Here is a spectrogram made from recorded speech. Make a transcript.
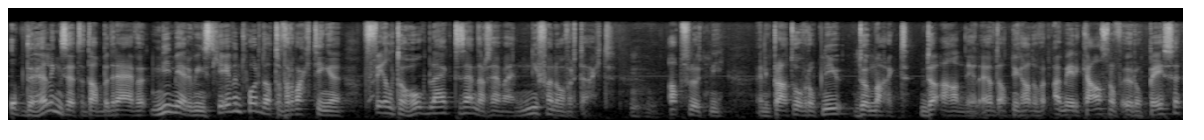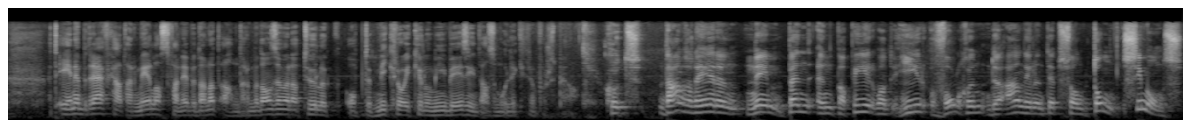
op de helling zetten dat bedrijven niet meer winstgevend worden, dat de verwachtingen veel te hoog blijken te zijn, daar zijn wij niet van overtuigd. Absoluut niet. En ik praat over opnieuw de markt, de aandelen. Of dat nu gaat over Amerikaanse of Europese. Het ene bedrijf gaat daar meer last van hebben dan het andere. Maar dan zijn we natuurlijk op de micro-economie bezig. Dat is moeilijker te voorspellen. Goed, dames en heren, neem pen en papier, want hier volgen de aandelentips van Tom Simons.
